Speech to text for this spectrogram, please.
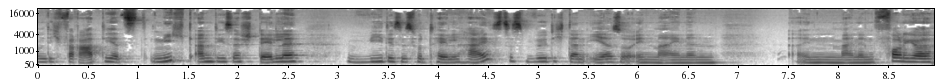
Und ich verrate jetzt nicht an dieser Stelle, wie dieses Hotel heißt, das würde ich dann eher so in meinen, in meinen Folio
